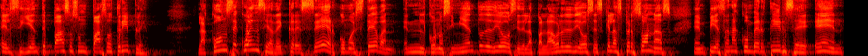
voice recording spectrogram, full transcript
El siguiente paso es un paso triple. La consecuencia de crecer como Esteban en el conocimiento de Dios y de la palabra de Dios es que las personas empiezan a convertirse en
